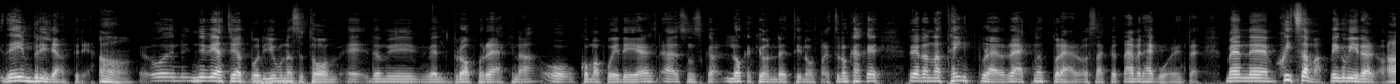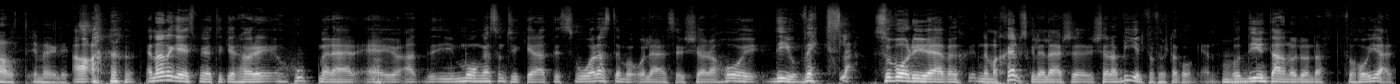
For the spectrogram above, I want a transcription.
det är en briljant idé. Ja. Och nu vet jag att både Jonas och Tom, eh, de är väldigt bra på att räkna och komma på idéer eh, som ska locka kunder till Northback. Så de kanske redan har tänkt på det här räknat på det här och sagt att nej men det här går inte. Men eh, skitsamma, vi går vidare då. Allt är möjligt. Ja. En annan grej som jag tycker hör ihop med det här är ju att det är många som tycker att det svåraste med att lära sig köra hoj, det är ju att växla. Så var det ju även när man själv skulle lära sig köra bil för första gången. Och det är ju inte annorlunda för hojar.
